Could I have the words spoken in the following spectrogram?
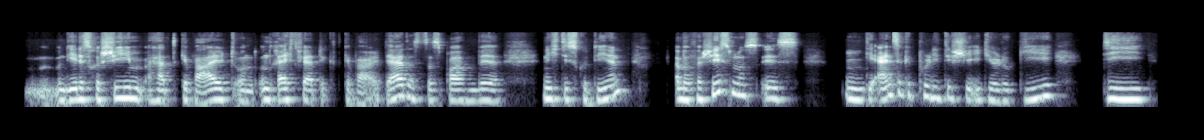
und jedes Regime hat Gewalt und, und rechtfertigt Gewalt. Ja, das, das brauchen wir nicht diskutieren. Aber Faschismus ist die einzige politische Ideologie, die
